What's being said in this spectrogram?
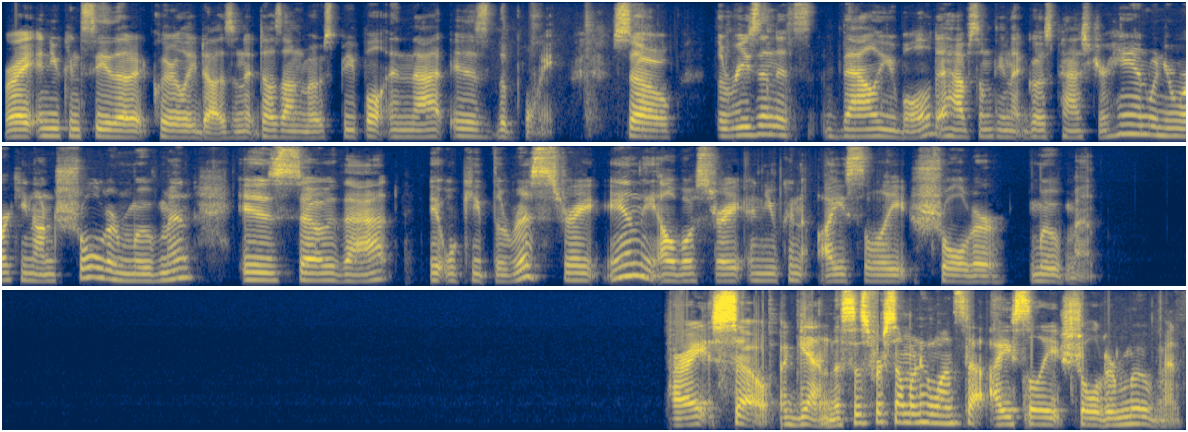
right? And you can see that it clearly does, and it does on most people, and that is the point. So, the reason it's valuable to have something that goes past your hand when you're working on shoulder movement is so that it will keep the wrist straight and the elbow straight, and you can isolate shoulder movement. All right, so again, this is for someone who wants to isolate shoulder movement.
